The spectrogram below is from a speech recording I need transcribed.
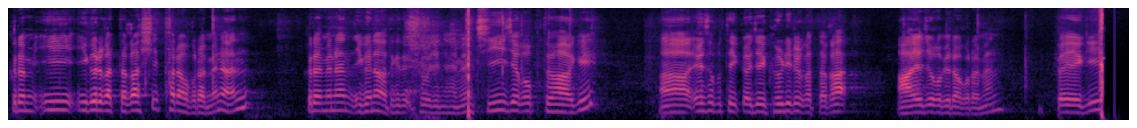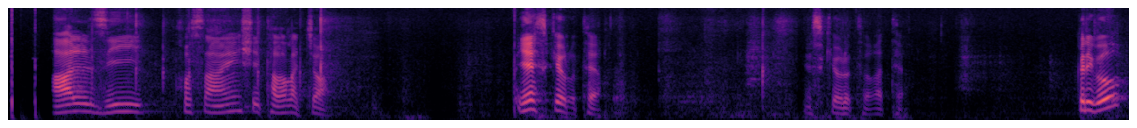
그럼 이 이거를 갖다가 시타라고 그러면은 그러면은 이거는 어떻게 주어지냐면 g 제곱 더하기 아, 여기서부터 여기까지 거리를 갖다가 r 제곱이라고 그러면 빼기 rz 코사인 시타와 같죠. 얘 square root예요. 얘 square root와 같아요. 그리고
